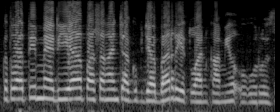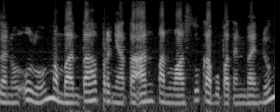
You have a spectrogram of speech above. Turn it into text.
Ketua Tim Media pasangan Cagup Jabar Ridwan Kamil UU Ruzanul Ulum membantah pernyataan Panwaslu Kabupaten Bandung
